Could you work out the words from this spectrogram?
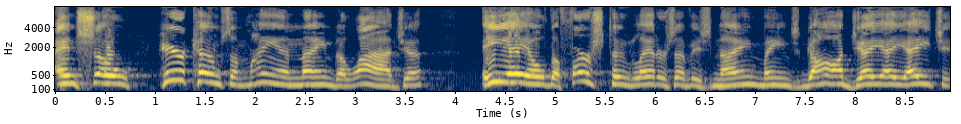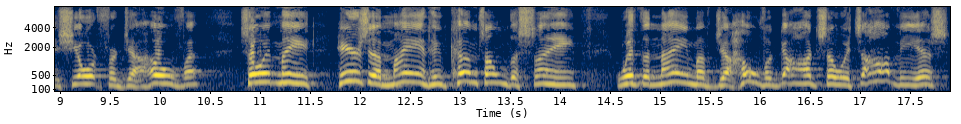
And so here comes a man named Elijah. El, the first two letters of his name, means God. J A H is short for Jehovah. So it means here's a man who comes on the scene with the name of Jehovah God. So it's obvious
